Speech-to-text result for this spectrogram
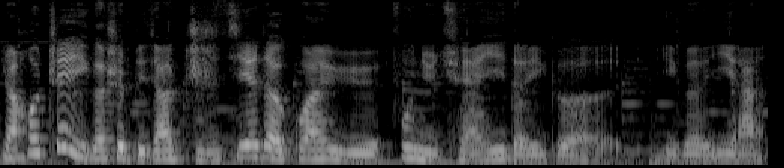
然后这一个是比较直接的关于妇女权益的一个一个议案。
